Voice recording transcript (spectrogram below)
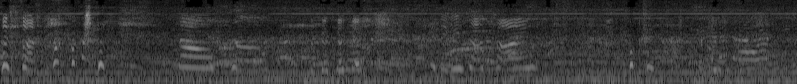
My no. I think he's out of time.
